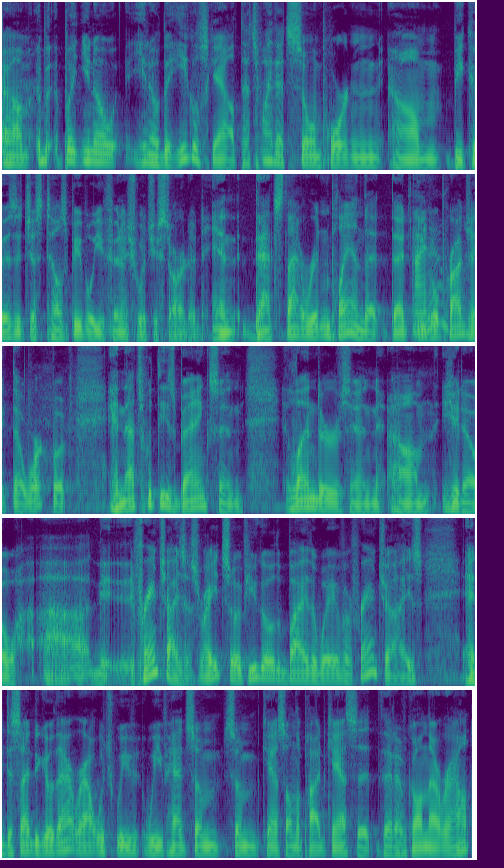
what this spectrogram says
Um, but, but, you know, you know, the Eagle Scout, that's why that's so important um, because it just tells people you finish what you started. And that's that written plan, that, that Eagle project, that workbook. And that's what these banks and lenders and, um, you know, uh, franchises, right? So if you go by the way of a franchise and decide to go that that route, which we've we've had some some guests on the podcast that, that have gone that route,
